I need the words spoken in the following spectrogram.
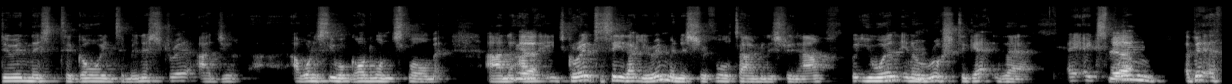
doing this to go into ministry. I just, I want to see what God wants for me. And, yeah. and it's great to see that you're in ministry, full time ministry now, but you weren't in a mm. rush to get there. Explain yeah. a bit. Of,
